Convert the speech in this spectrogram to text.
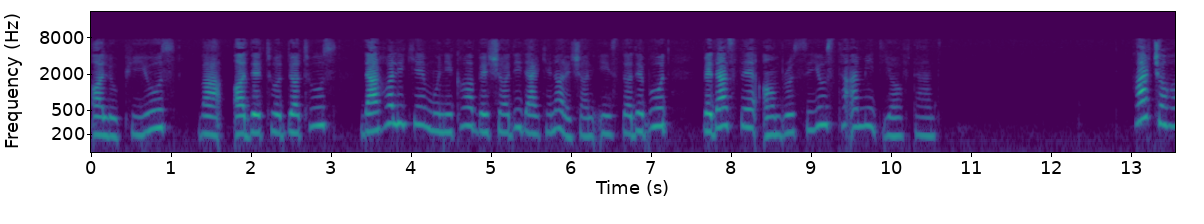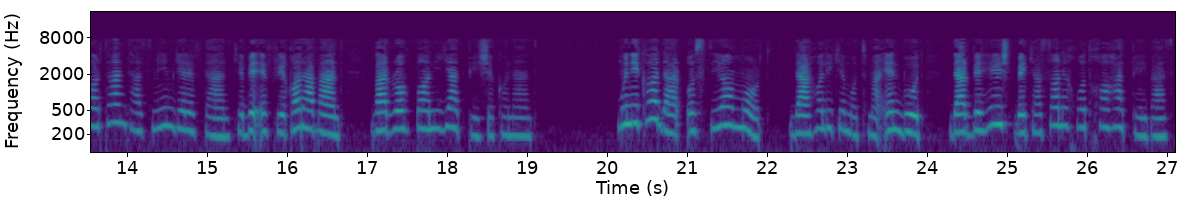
آلوپیوس و آدتوداتوس در حالی که مونیکا به شادی در کنارشان ایستاده بود به دست آمبروسیوس تعمید یافتند. هر چهار تن تصمیم گرفتند که به افریقا روند و رهبانیت پیشه کنند. مونیکا در استیا مرد در حالی که مطمئن بود در بهشت به کسان خود خواهد پیوست.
